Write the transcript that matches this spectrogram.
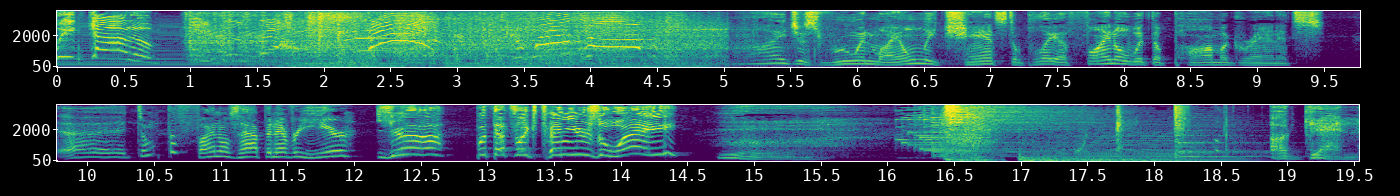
we got him! I just ruined my only chance to play a final with the pomegranates. Uh, don't the finals happen every year? Yeah, but that's like 10 years away! Again,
